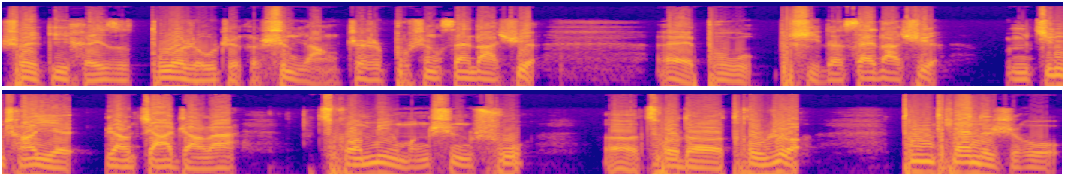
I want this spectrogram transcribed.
所以给孩子多揉这个肾阳，这是补肾三大穴，哎，补脾的三大穴。我们经常也让家长啦搓命门肾腧，呃，搓到透热。冬天的时候，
